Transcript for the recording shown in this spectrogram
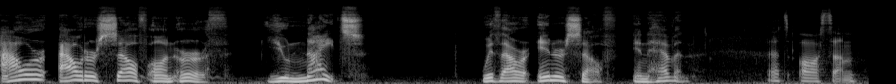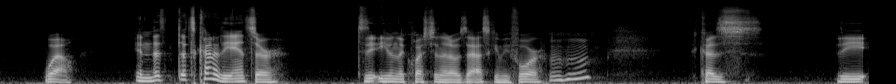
our outer self on earth unites with our inner self in heaven. That's awesome. Wow. And that's, that's kind of the answer to even the question that I was asking before. Mm-hmm. Because the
